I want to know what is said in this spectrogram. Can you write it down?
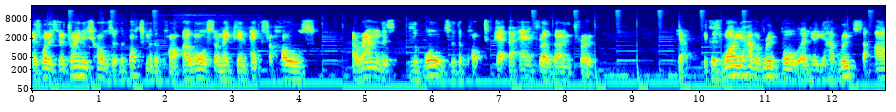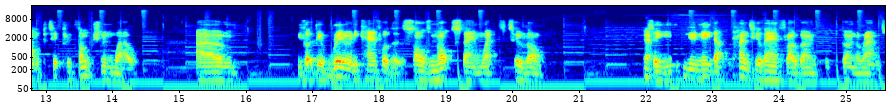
as well as the drainage holes at the bottom of the pot, I'm also making extra holes around the, the walls of the pot to get that airflow going through. Because while you have a root ball and you have roots that aren't particularly functioning well, um, you've got to be really, really careful that the soil's not staying wet for too long. Yeah. So you, you need that plenty of airflow going going around.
